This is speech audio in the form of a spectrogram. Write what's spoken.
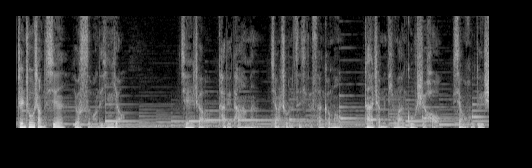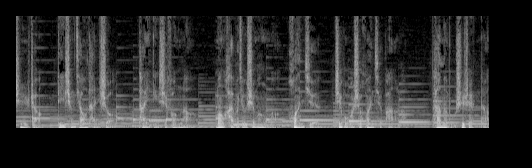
珍珠上的心有死亡的阴影。接着，他对他们讲述了自己的三个梦。大臣们听完故事后，相互对视着，低声交谈说：“他一定是疯了，梦还不就是梦吗？幻觉只不过是幻觉罢了。他们不是真的，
